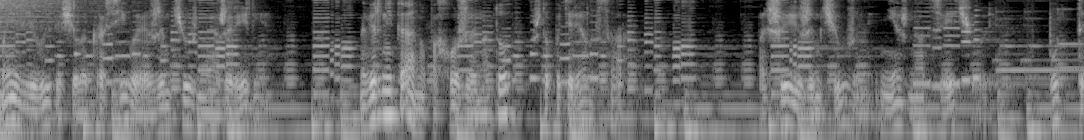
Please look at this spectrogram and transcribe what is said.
Мэйзи вытащила красивое жемчужное ожерелье. Наверняка оно похожее на то, что потеряла Сара. Большие жемчужины нежно отсвечивали, будто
